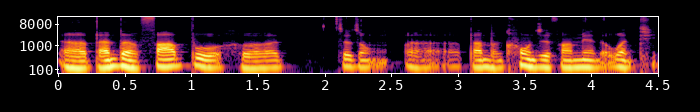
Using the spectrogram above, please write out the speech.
呃版本发布和这种呃版本控制方面的问题。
